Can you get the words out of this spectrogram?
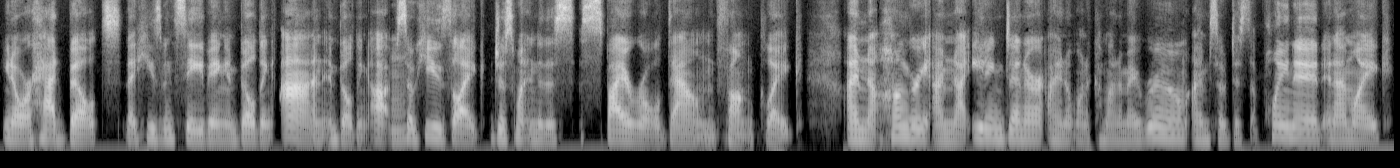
you know or had built that he's been saving and building on and building up Mhm. so he's like just went into this spiral down funk like I'm not hungry I'm not eating dinner I don't want to come out of my room I'm so disappointed and I'm like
